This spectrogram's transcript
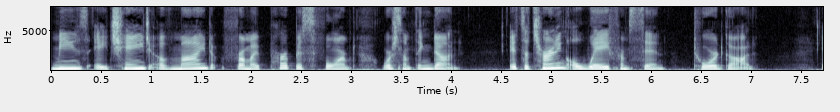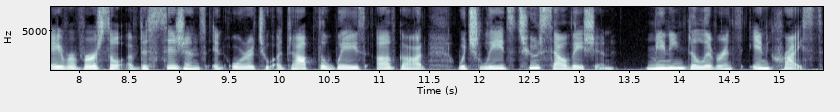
means a change of mind from a purpose formed or something done. It's a turning away from sin toward God a reversal of decisions in order to adopt the ways of God, which leads to salvation, meaning deliverance in Christ.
